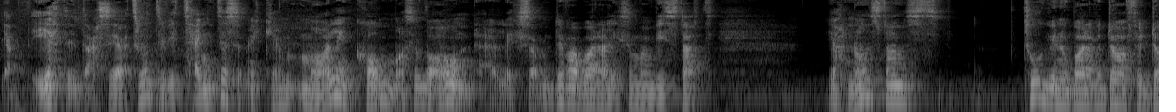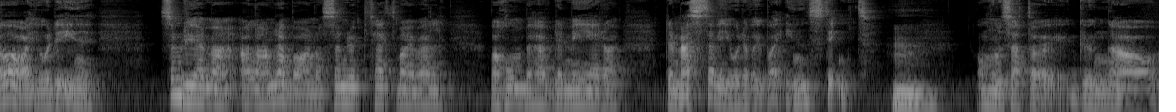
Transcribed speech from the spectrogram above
Jag vet inte, alltså jag tror inte vi tänkte så mycket. Malin kom och så var hon där liksom. Det var bara liksom man visste att, ja någonstans tog vi nog bara dag för dag, gjorde in, som du gör med alla andra barn. Och sen upptäckte man ju väl vad hon behövde mer och det mesta vi gjorde var ju bara instinkt. Om hon satt och gunga och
